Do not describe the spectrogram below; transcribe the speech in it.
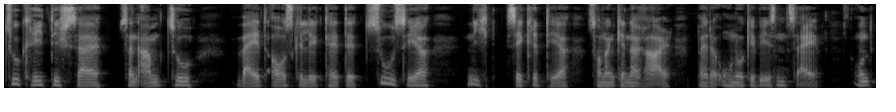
zu kritisch sei, sein Amt zu weit ausgelegt hätte, zu sehr nicht Sekretär, sondern General bei der UNO gewesen sei. Und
